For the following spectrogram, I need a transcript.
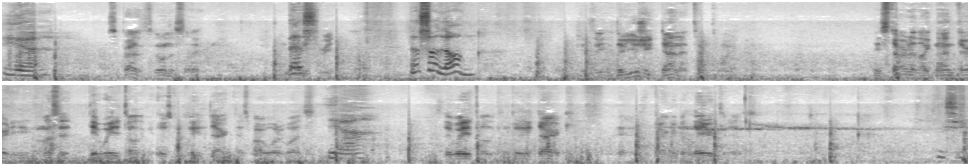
Yeah. I'm surprised it's going this late. That's that's so long. they- They're usually done at 10.20. They started at like 9.30, unless it, they waited till it was completely dark. That's probably what it was. Yeah. So they waited till it was completely dark. And it's dark a bit later today. You see. I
